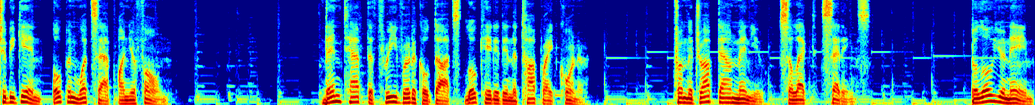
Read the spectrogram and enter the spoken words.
To begin, open WhatsApp on your phone. Then tap the three vertical dots located in the top right corner. From the drop-down menu, select Settings. Below your name,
